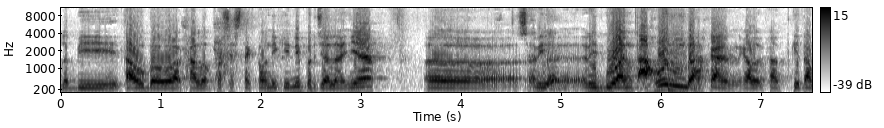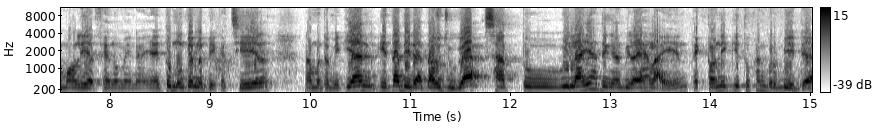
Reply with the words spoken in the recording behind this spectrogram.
lebih tahu bahwa kalau proses tektonik ini berjalannya uh, ribuan tahun bahkan kalau kita mau lihat fenomenanya itu mungkin lebih kecil. Namun demikian kita tidak tahu juga satu wilayah dengan wilayah lain tektonik itu kan berbeda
